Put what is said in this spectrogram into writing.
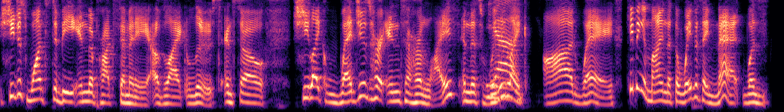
she just wants to be in the proximity of like Luce, and so she like wedges her into her life in this really Yeah. like odd way, keeping in mind that the way that they met was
